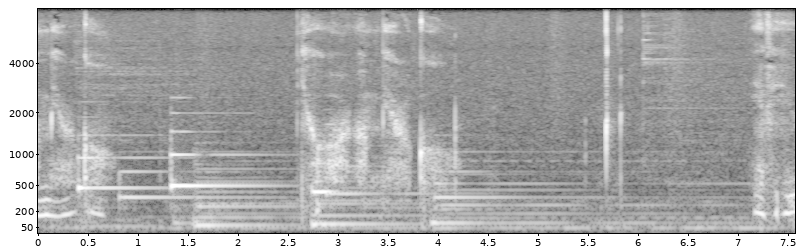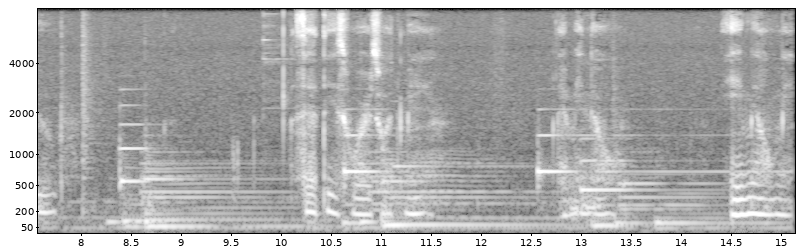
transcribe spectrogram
a miracle. You are a miracle. If you said these words with me, let me know. Email me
